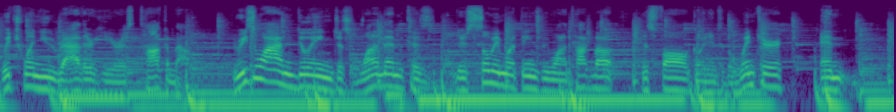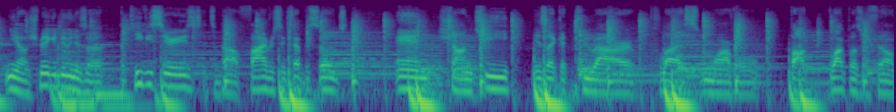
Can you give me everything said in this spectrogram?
which one you'd rather hear us talk about. The reason why I'm doing just one of them because there's so many more things we want to talk about this fall going into the winter. And you know, Schmigadoon is a, a TV series. It's about five or six episodes. And Shang-Chi is like a two hour plus Marvel blockbuster film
